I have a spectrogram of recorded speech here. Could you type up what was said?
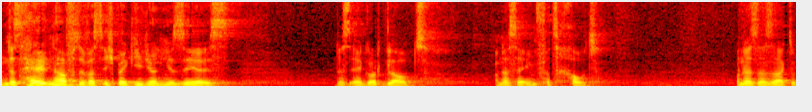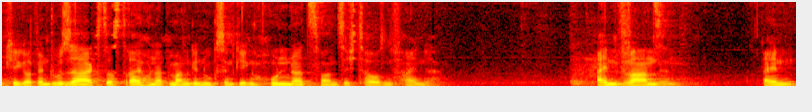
Und das Heldenhafte, was ich bei Gideon hier sehe, ist, dass er Gott glaubt und dass er ihm vertraut. Und dass er sagt, okay Gott, wenn du sagst, dass 300 Mann genug sind gegen 120.000 Feinde, ein Wahnsinn, ein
